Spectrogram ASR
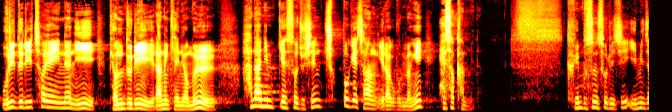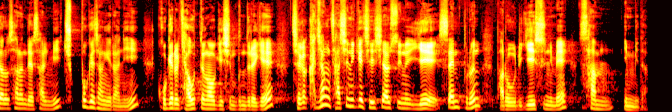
우리들이 처해 있는 이 변두리라는 개념을 하나님께서 주신 축복의 장이라고 분명히 해석합니다. 그게 무슨 소리지? 이민자로 사는 내 삶이 축복의 장이라니 고개를 갸우뚱하고 계신 분들에게 제가 가장 자신 있게 제시할 수 있는 예 샘플은 바로 우리 예수님의 삶입니다.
